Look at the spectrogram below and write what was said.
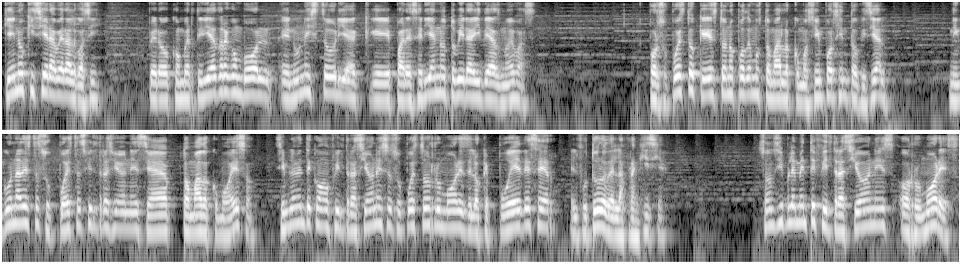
¿Quién no quisiera ver algo así? Pero convertiría Dragon Ball en una historia que parecería no tuviera ideas nuevas. Por supuesto que esto no podemos tomarlo como 100% oficial. Ninguna de estas supuestas filtraciones se ha tomado como eso, simplemente como filtraciones o supuestos rumores de lo que puede ser el futuro de la franquicia son simplemente filtraciones o rumores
